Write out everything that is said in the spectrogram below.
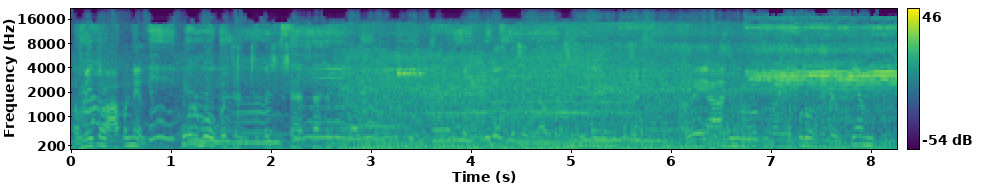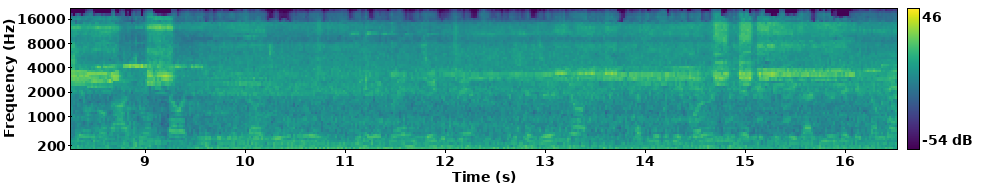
તો આપણને ફૂલ બહુ પસંદ છે. પછી સાથે સાથે ફૂલ જ પસંદ આપણે હવે આજનો લોક અહીંયા પૂરો થઈ ગયો. કેમ છે ઓલો આ જો અમદાવાદ અમદાવાદ જોયું હોય મેં એક લાઈન જોયું છે. એટલે જોઈ લો કેટલી બધી ફોર વ્હીલું છે, કેટલી બધી ગાડીઓ છે, કેટલા બધા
